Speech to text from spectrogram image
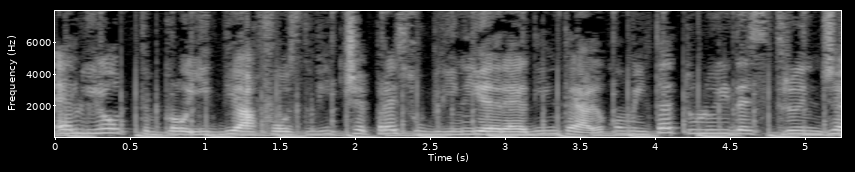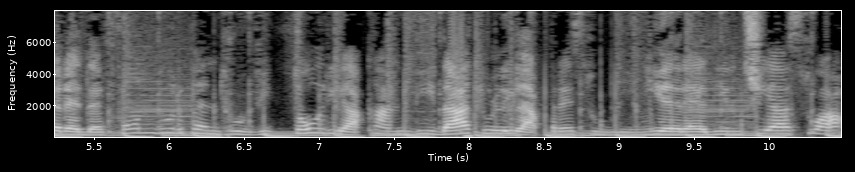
Elliot Broidy a fost vicepresubliniere dinte al Comitetului de Strângere de Fonduri pentru victoria candidatului la presubliniere din CIASUA,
